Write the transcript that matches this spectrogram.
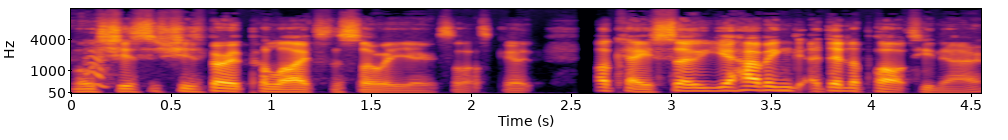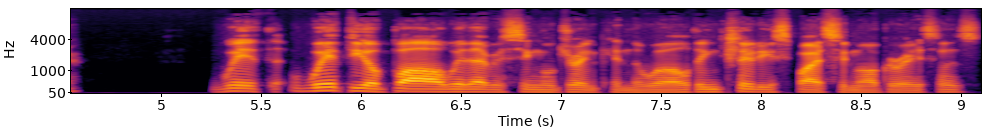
well, she's she's very polite, and so are you, so that's good. Okay, so you're having a dinner party now with with your bar with every single drink in the world, including spicy margaritas.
